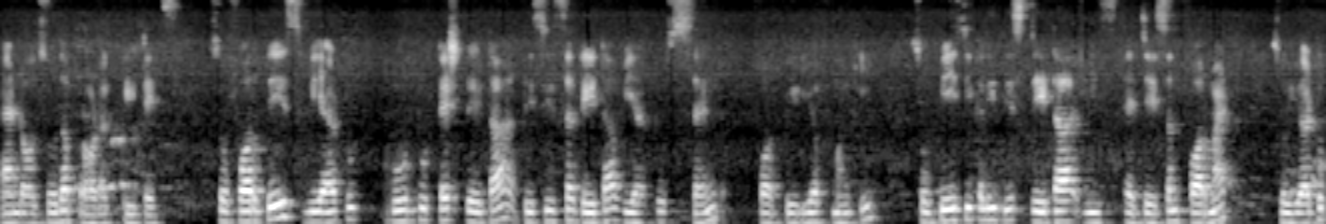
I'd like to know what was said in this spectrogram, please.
and also the product details so for this we have to go to test data. This is the data we have to send for pdf monkey. So basically this data is a JSON format. So you have to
